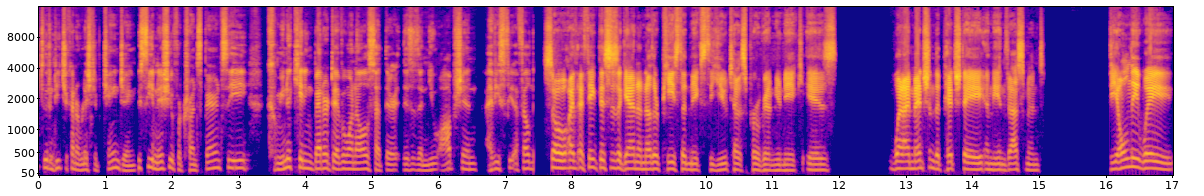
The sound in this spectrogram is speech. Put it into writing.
student teacher kind of relationship changing you see an issue for transparency communicating better to everyone else that there this is a new option. Have you felt so I, I think this is again another piece that makes the utest program unique is when i mentioned the pitch day and the investment the only way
